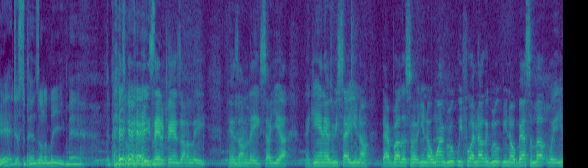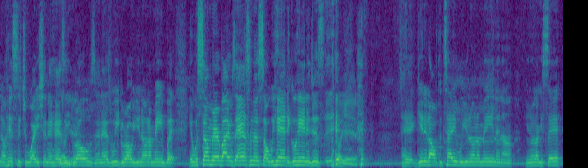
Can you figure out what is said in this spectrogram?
yeah, it just depends on the league, man. Depends on the league. he said depends on the league. Depends yeah. on the league. So yeah, again, as we say, you know, that brother, so you know, one group we for another group, you know, best of luck with, you know, his situation and as oh, he yeah. grows and as we grow, you know what I mean? But it was something everybody was asking us, so we had to go ahead and just Oh yeah. get it off the table, you know what I mean? And uh, you know, like I said,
